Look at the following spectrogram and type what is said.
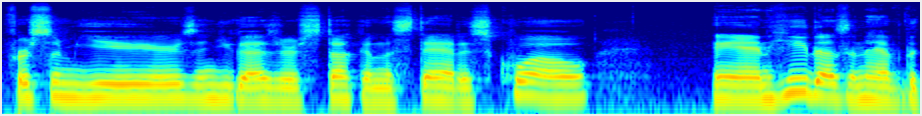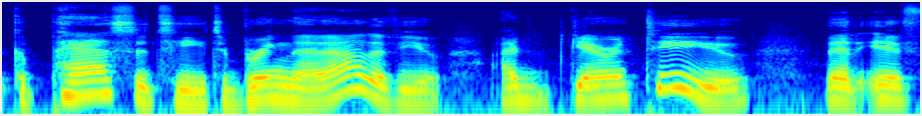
for some years and you guys are stuck in the status quo, and he doesn't have the capacity to bring that out of you, I guarantee you that if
